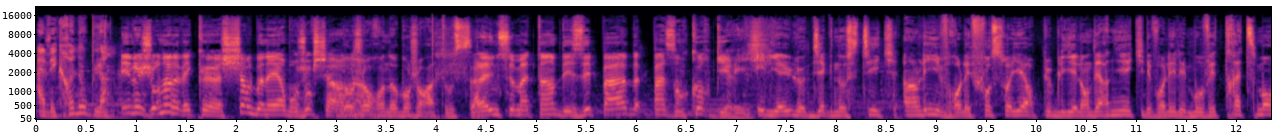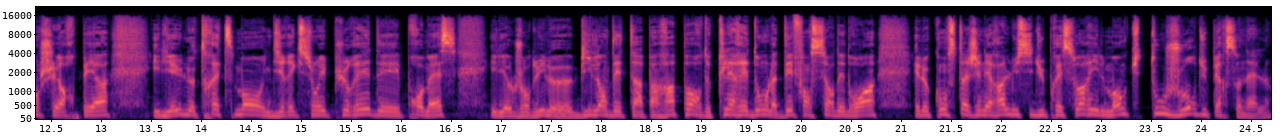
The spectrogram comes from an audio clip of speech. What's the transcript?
avec Renaud Blanc. Et le journal avec euh, Charles Bonner. Bonjour Charles. Bonjour Renaud, bonjour à tous. À la une ce matin, des EHPAD pas encore guéris. Il y a eu le diagnostic, un livre, Les Fossoyeurs, publié l'an dernier, qui dévoilait les mauvais traitements chez Orpea. Il y a eu le traitement, une direction épurée, des promesses. Il y a aujourd'hui le bilan d'étape, un rapport de Claire Edon, la défenseur des droits, et le constat général, Lucie Dupressoir, il manque toujours du personnel.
